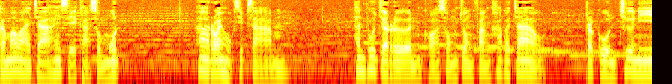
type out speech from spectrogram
กรรมวาจาให้เสขาสมมุติ 563 ท่านผู้เจริญขอสงจงฟังข้าพเจ้า ตระกูลชื่อนี้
